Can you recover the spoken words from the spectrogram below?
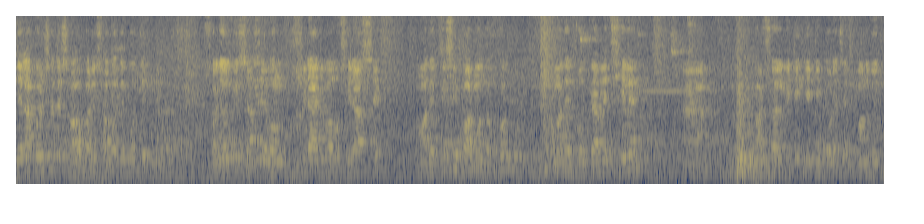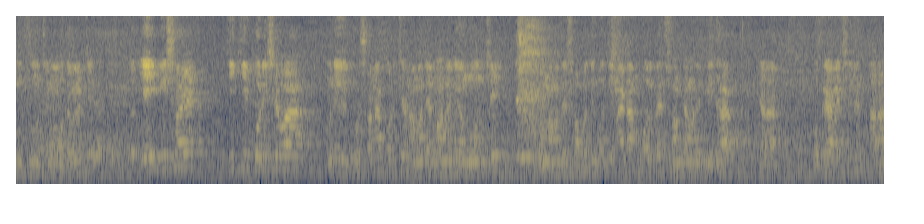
জেলা পরিষদের সহকারী সভাধিপতি সজল বিশ্বাস এবং সিরাজবাবু, সিরাজ শেখ, আমাদের কৃষি কর্মদক্ষ আমাদের প্রোগ্রামে ছিলেন ভার্চুয়াল মিটিং যেটি করেছেন মানবিক মুখ্যমন্ত্রী মমতা ব্যানার্জি। তো এই বিষয়ে কি কি পরিষেবা উনি ঘোষণা করছেন আমাদের মাননীয় মন্ত্রী এবং আমাদের সভাধিপতি ম্যাডাম বলবেন সঙ্গে আমাদের বিধায়ক যারা প্রোগ্রামে ছিলেন তারা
